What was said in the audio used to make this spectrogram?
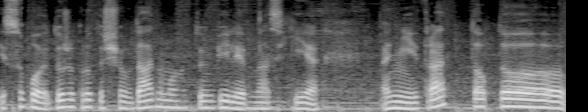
із собою. Дуже круто, що в даному автомобілі в нас є нітра, тобто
